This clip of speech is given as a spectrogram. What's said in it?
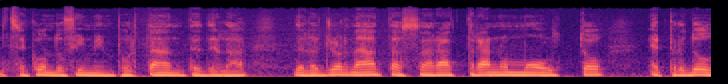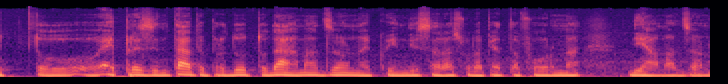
il secondo film importante della, della giornata, sarà tra non molto, è prodotto, è presentato e prodotto da Amazon e quindi sarà sulla piattaforma di Amazon.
